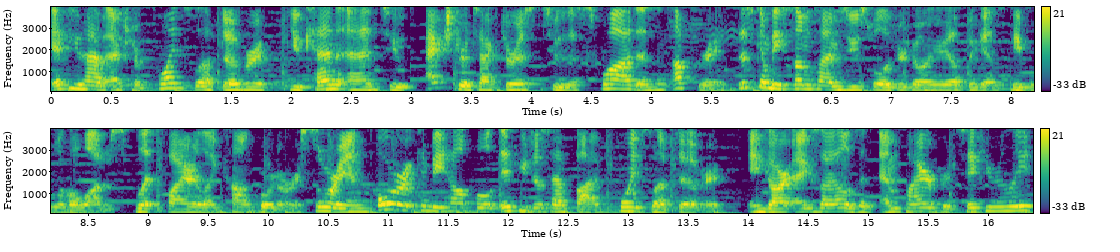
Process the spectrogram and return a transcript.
if you have extra points left over, you can add two extra Tectorists to the squad as an upgrade. This can be sometimes useful if you're going up against people with a lot of split fire like Concord or Isorian, or it can be helpful if you just have five points left over. In Ghar Exiles and Empire particularly,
